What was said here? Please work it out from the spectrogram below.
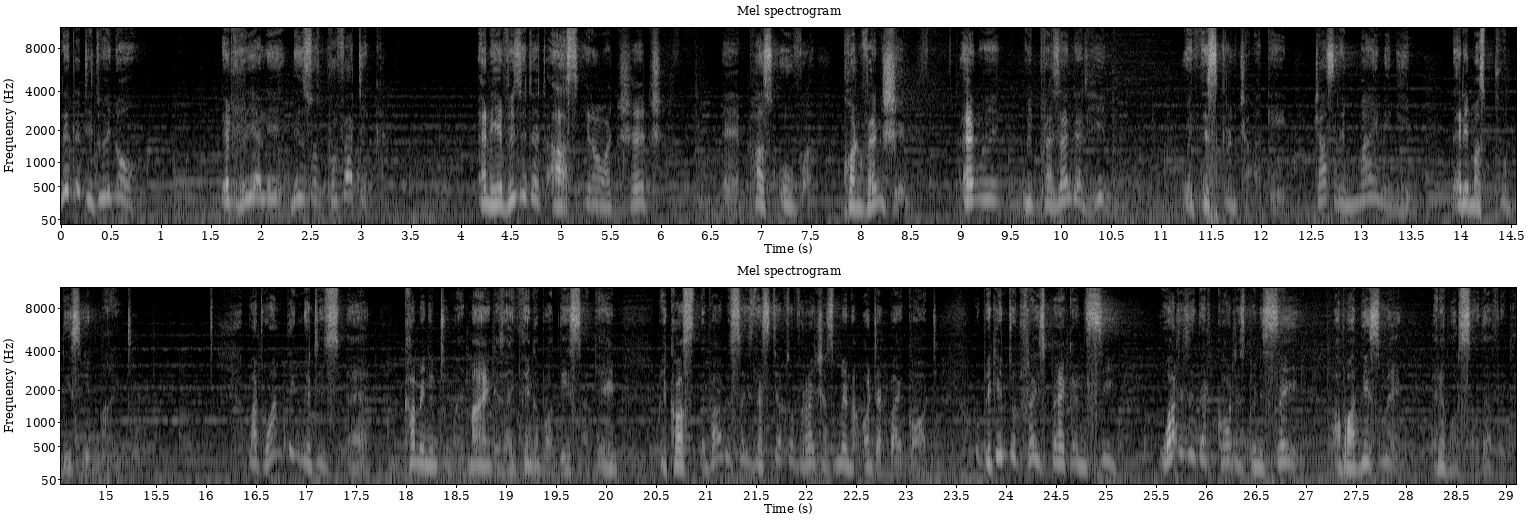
Little did we know that really this was prophetic. And he visited us in our church uh, Passover convention. And we, we presented him with this scripture again, just reminding him that he must put this in mind. But one thing that is uh, coming into my mind as I think about this again, because the Bible says the steps of righteous men are ordered by God. We begin to trace back and see what is it that God has been saying about this man and about South Africa.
